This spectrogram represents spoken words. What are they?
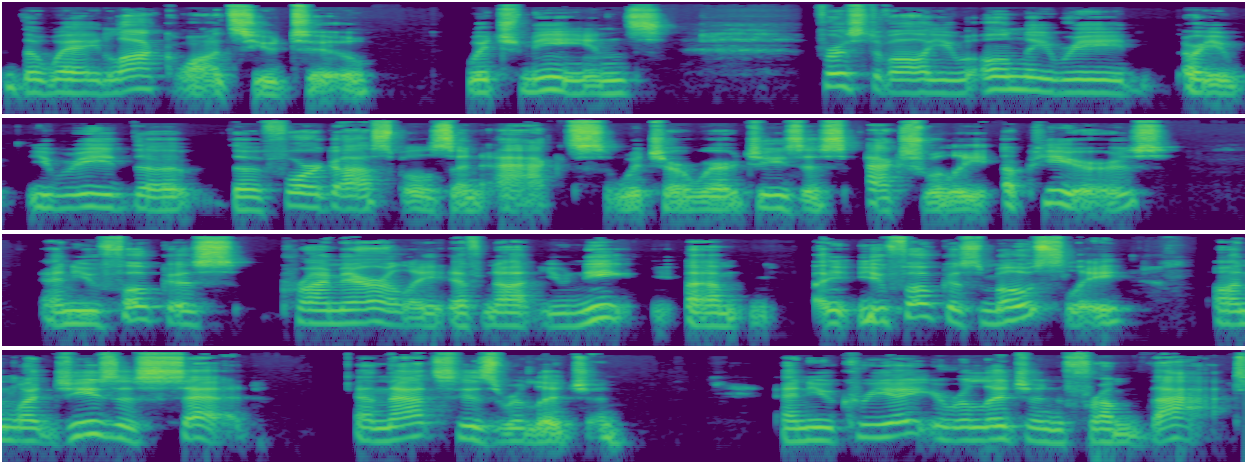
the way Locke wants you to, which means first of all, you only read or you, you read the, the four gospels and acts, which are where Jesus actually appears, and you focus primarily, if not unique, um, you focus mostly on what Jesus said, and that's his religion. And you create your religion from that.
